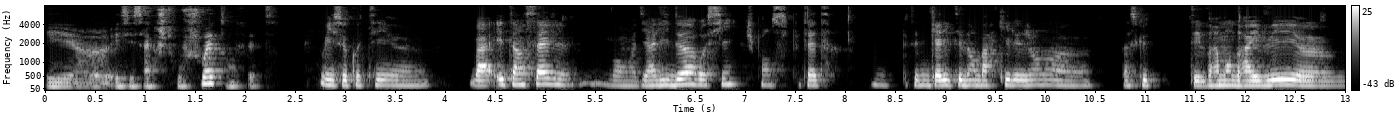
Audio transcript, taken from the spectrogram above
Et, euh, et c'est ça que je trouve chouette en fait. Oui, ce côté euh, bah, étincelle, bon, on va dire leader aussi, je pense peut-être peut-être une qualité d'embarquer les gens parce que t'es vraiment drivé euh,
